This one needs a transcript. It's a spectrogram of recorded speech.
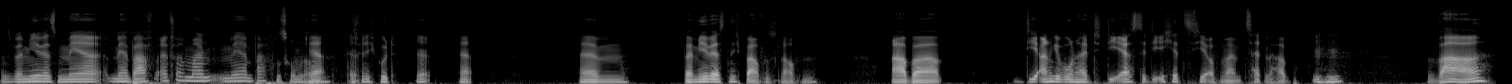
Also bei mir wäre es mehr, mehr barfuß, einfach mal mehr barfuß rumlaufen. Ja, das finde ich gut. Ja. ja. Ähm, bei mir wäre es nicht barfuß laufen, aber die Angewohnheit, die erste, die ich jetzt hier auf meinem Zettel habe, Mhm. war,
